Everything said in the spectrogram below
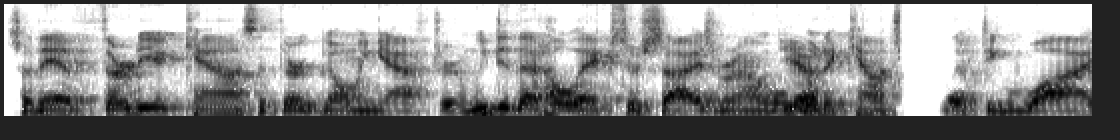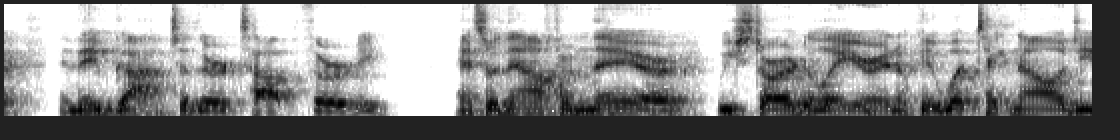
So they have 30 accounts that they're going after. And we did that whole exercise around well, Yeah. what accounts you're collecting why, and they've gotten to their top 30. And so now from there, we started to layer in, okay, what technology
